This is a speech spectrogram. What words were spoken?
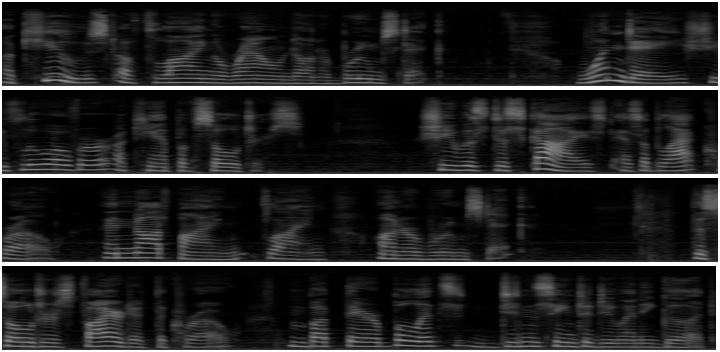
accused of flying around on a broomstick. One day she flew over a camp of soldiers. She was disguised as a black crow and not flying, flying on her broomstick. The soldiers fired at the crow, but their bullets didn't seem to do any good.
